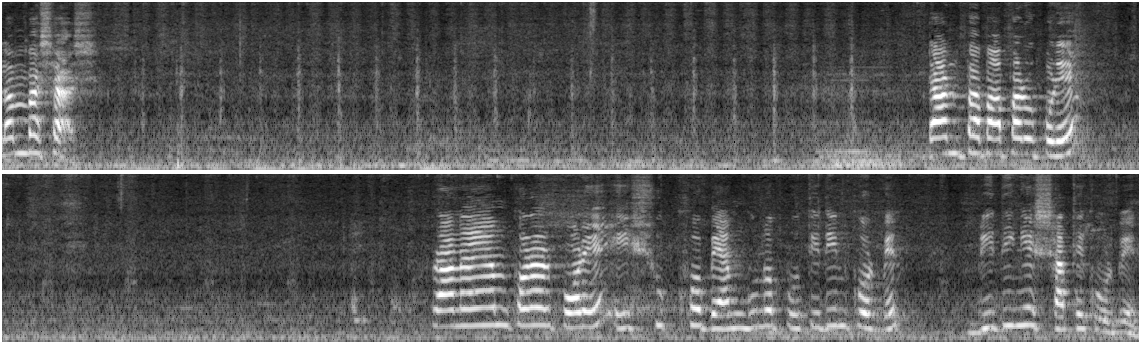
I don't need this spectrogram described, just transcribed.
লম্বা শ্বাস। ডান পা বাপার উপরে। প্রাণায়াম করার পরে এই সূক্ষ্ম ব্যায়ামগুলো প্রতিদিন করবেন। ব্রিদিংয়ের সাথে করবেন।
